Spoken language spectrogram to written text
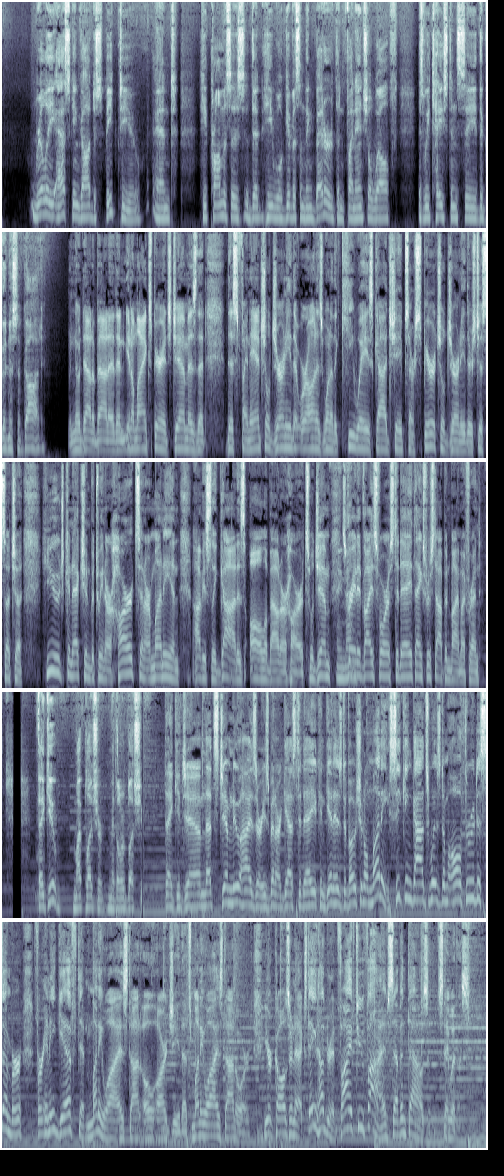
really asking God to speak to you. And he promises that he will give us something better than financial wealth as we taste and see the goodness of God. No doubt about it. And, you know, my experience, Jim, is that this financial journey that we're on is one of the key ways God shapes our spiritual journey. There's just such a huge connection between our hearts and our money. And obviously, God is all about our hearts. Well, Jim, Amen. it's great advice for us today. Thanks for stopping by, my friend. Thank you. My pleasure. May the Lord bless you. Thank you, Jim. That's Jim Newheiser. He's been our guest today. You can get his devotional Money, Seeking God's Wisdom all through December for any gift at moneywise.org. That's moneywise.org. Your calls are next 800 525 7000. Stay with us.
